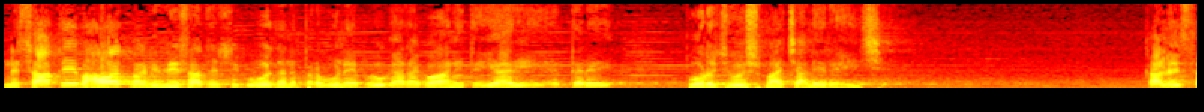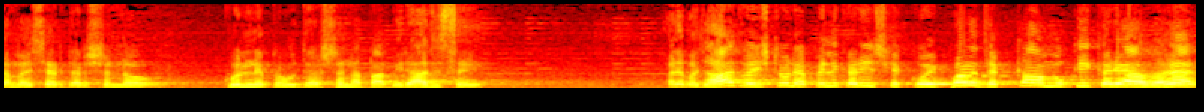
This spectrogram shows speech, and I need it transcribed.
અને સાથે ભાવાત્મક નિધિ સાથે શ્રી ગોવર્ધન પ્રભુને ભોગ આરાગવાની તૈયારી અત્યારે પૂરજોશમાં ચાલી રહી છે. કાલે સમયસર દર્શનનો, કુલને પ્રભુ દર્શન આપવા બિરાજશે. અને બધા જ વૈષ્ણવને અપીલ કરીશ કે કોઈ પણ ધક્કા મૂકી કર્યા વગર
